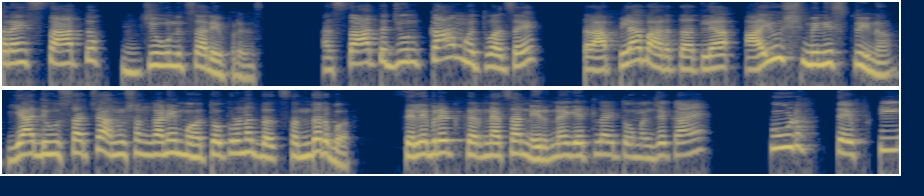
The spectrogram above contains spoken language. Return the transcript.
तर आहे सात जूनचा रेफरन्स सात जून का महत्वाचं आहे? तर आपल्या भारतातल्या आयुष मिनिस्ट्रीनं या दिवसाच्या अनुषंगाने महत्त्वपूर्ण संदर्भ सेलिब्रेट करण्याचा निर्णय घेतलाय तो म्हणजे काय? फूड सेफ्टी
